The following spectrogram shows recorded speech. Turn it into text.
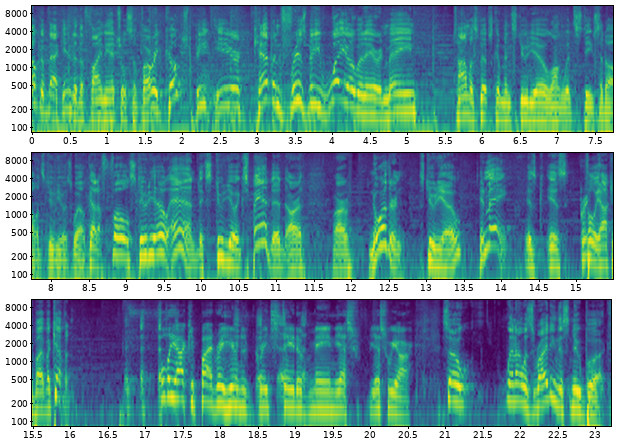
Welcome back into the Financial Safari. Coach Pete here, Kevin Frisbee way over there in Maine. Thomas Lipscomb in studio, along with Steve Siddall in studio as well. Got a full studio and the studio expanded. Our our northern studio in Maine is is fully occupied by Kevin. Fully occupied right here in the great state of Maine. Yes, yes, we are. So when I was writing this new book,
